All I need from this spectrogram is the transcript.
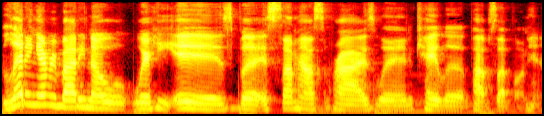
letting everybody know where he is, but is somehow surprised when Kayla pops up on him.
